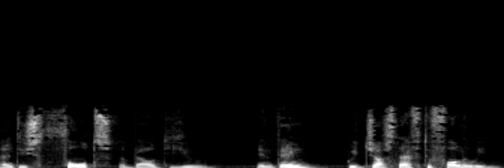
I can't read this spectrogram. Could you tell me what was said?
and his thoughts about you. And then we just have to follow him.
